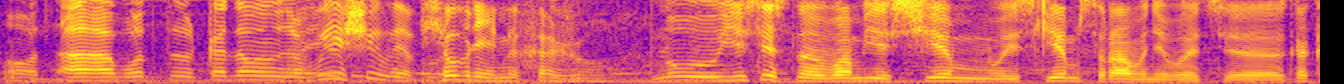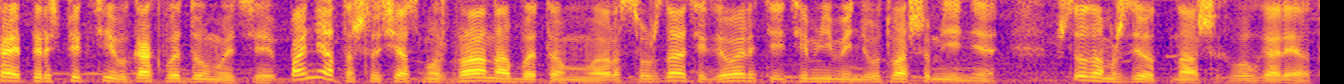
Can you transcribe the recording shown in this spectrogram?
Вот. А вот когда он уже вышел, я все время хожу. Ну, естественно, вам есть с чем и с кем сравнивать. Э, Какая перспектива, как вы думаете? Понятно, что сейчас может рано об этом рассуждать и говорить, и тем не менее, вот ваше мнение. Что там ждет наших волгарят?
